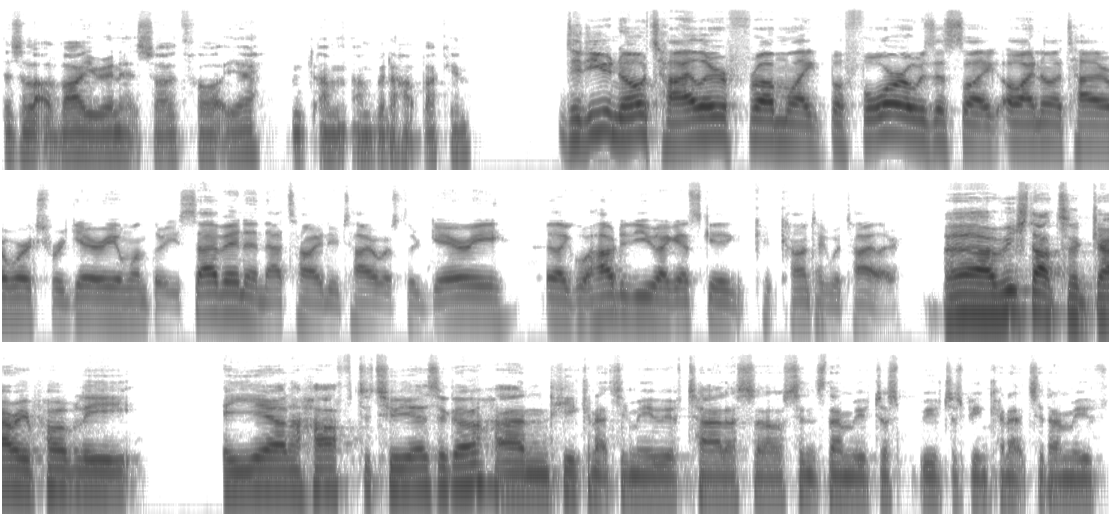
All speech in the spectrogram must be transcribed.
there's a lot of value in it." So I thought, "Yeah, I'm I'm gonna hop back in." Did you know Tyler from like before, or was this like, "Oh, I know that Tyler works for Gary in 137, and that's how I knew Tyler was through Gary"? Like, how did you, I guess, get in contact with Tyler? Uh, I reached out to Gary probably a year and a half to two years ago, and he connected me with Tyler. So since then, we've just we've just been connected, and we've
